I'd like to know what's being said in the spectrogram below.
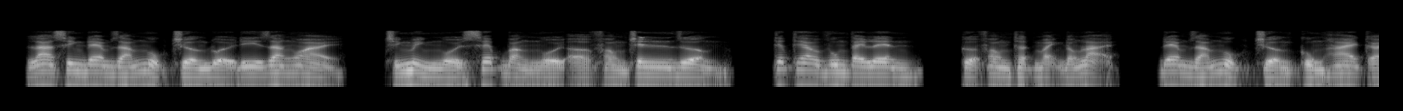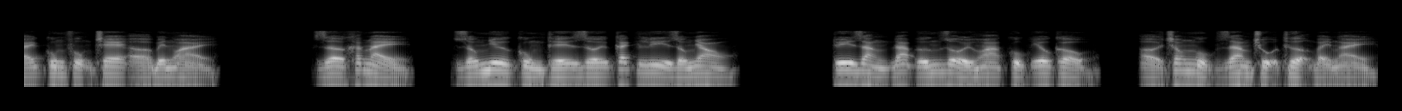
La sinh đem giám ngục trường đuổi đi ra ngoài, chính mình ngồi xếp bằng ngồi ở phòng trên giường, tiếp theo vung tay lên, cửa phòng thật mạnh đóng lại, đem giám ngục trưởng cùng hai cái cung phụng tre ở bên ngoài. Giờ khắc này, giống như cùng thế giới cách ly giống nhau. Tuy rằng đáp ứng rồi hoa cục yêu cầu, ở trong ngục giam trụ thượng 7 ngày.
